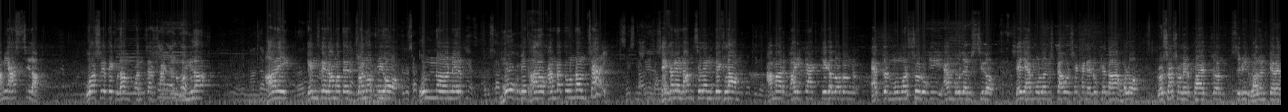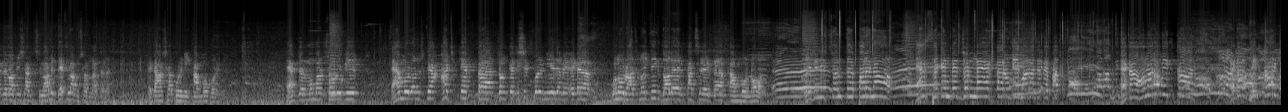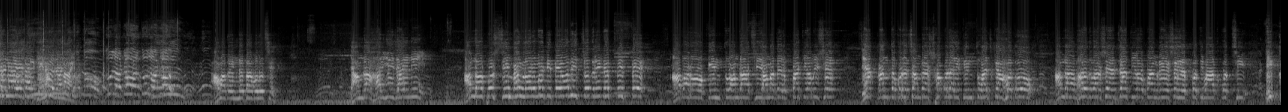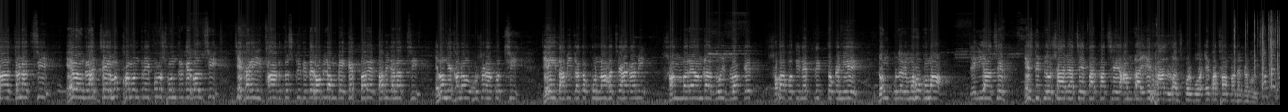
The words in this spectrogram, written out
আমি আসছিলাম। বসে দেখলাম পঞ্চাশ ষাট জন মহিলা। আর এই কেন্দ্রের আমাদের জনপ্রিয় উন্নয়নের মুখ বিধায়ক আমরা তো উন্নয়ন চাই। সেখানে নামছিলেন দেখলাম আমার গাড়িটা আটকে গেল এবং একজন মুমর্ষ রোগী অ্যাম্বুলেন্স ছিল। সেই অ্যাম্বুলেন্সটাও সেখানে রুখে দেওয়া হলো। প্রশাসনের কয়েকজন সিভিল ভলেন্টিয়ার একজন অফিসার ছিল। আমি দেখলাম সব নাচারা এটা আশা করিনি কাম্য করিনি। একজন মুমর্ষ রোগীর অ্যাম্বুলেন্সকে আজকে একটা জনকে রিসিভ করে নিয়ে যাবে এটা কোন রাজনৈতিক দলের কাছে এটা কাম্য নয়। এই জিনিস চলতে পারে না। এক সেকেন্ডের জন্য একটা রোগী মারা যেতে পারত এটা অমানবিক কাজ। এটা ধিক্কার জানায় এটার ঘৃণা জানায়। আমাদের নেতা বলেছে আমরা হারিয়ে যাইনি, আমরা পশ্চিম বাংলার মাটিতে অধীর চৌধুরীর নেতৃত্বে, আবারও কিন্তু আমরা আছি আমাদের পার্টি অফিসে। যে আক্রান্ত করেছে আমরা সকলেই কিন্তু আজকে আহত। আমরা ভারতবর্ষের জাতীয় কংগ্রেসের প্রতিবাদ করছি, ধিক্কার জানাচ্ছি এবং রাজ্যের মুখ্যমন্ত্রী, পুরুষ মন্ত্রীকে বলছি, যেখানেই থাক দুষ্কৃতীদের অবিলম্বে গ্রেপ্তারের দাবি জানাচ্ছি এবং এখানেও ঘোষণা করছি। এই দাবি যতক্ষণ না হচ্ছে আগামী, সোমবারে আমরা দুই ব্লকের সভাপতি নেতৃত্বকে নিয়ে ডমকুলের মহকুমা যে ইয়ে আছে এসডিপিও সাহেব আছে, তার কাছে আমরা এ ভালো লজ করব, এ কথা আপনাদেরকে বলছি।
